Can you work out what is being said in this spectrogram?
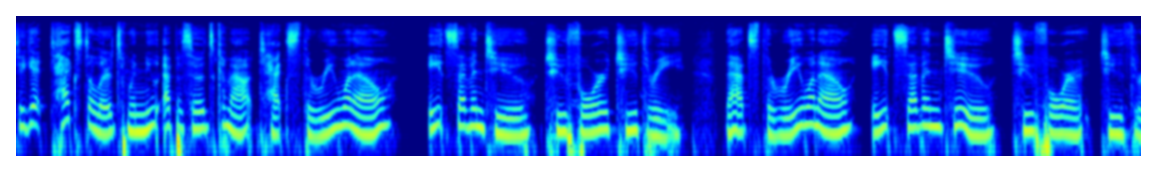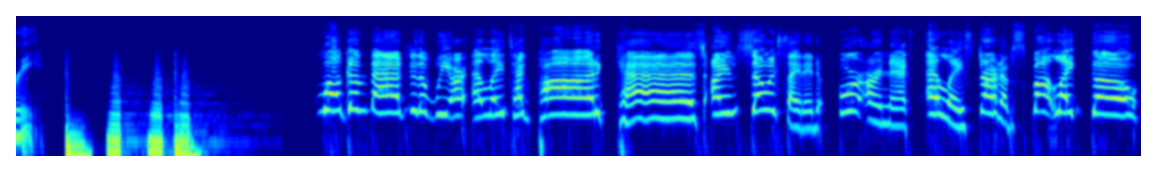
To get text alerts when new episodes come out, text 310 872 2423. That's 310 872 2423. Welcome back to the We Are LA Tech podcast. I am so excited for our next LA Startup Spotlight Go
